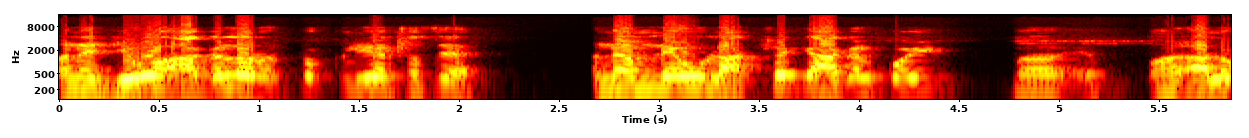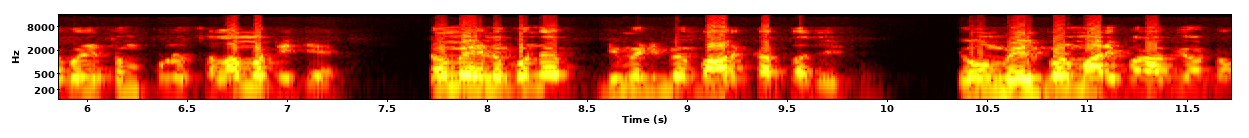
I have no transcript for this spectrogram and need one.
અને જેવો આગળનો રસ્તો ક્લિયર થશે અને અમને એવું લાગશે કે આગળ કોઈ આ લોકોની સંપૂર્ણ સલામતી છે, તો અમે એ લોકોને ધીમે ધીમે બહાર કાઢતા જઈશું. એવો મેલ પણ મારી પર આવ્યો હતો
